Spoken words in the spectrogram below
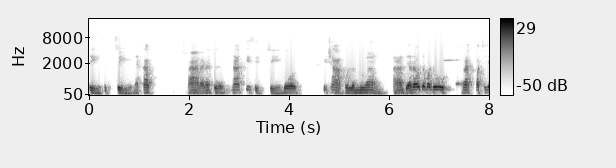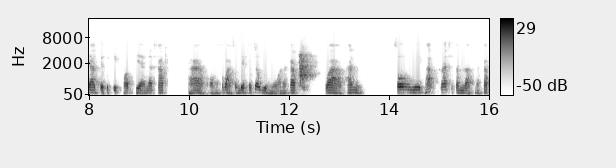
สี่สิบสี่นะครับ อ่าในหนังสือหน้าที่44โดยวิชาพลเมืองอ่าเดี๋ยวเราจะมาดูรักปรัชญาเศรษฐกิจพอเพียงนะครับอ่าของพระบาทสมเด็จพระเจ้าอยู่หัวนะครับ ว่าท่านทรงมีพระราชดำรัสนะครับ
